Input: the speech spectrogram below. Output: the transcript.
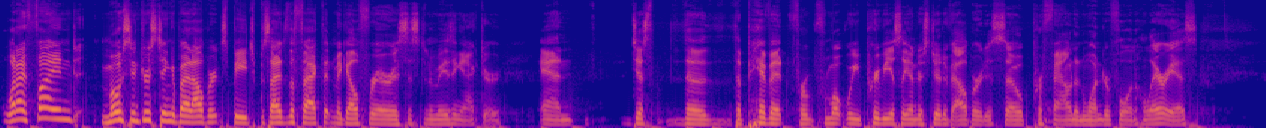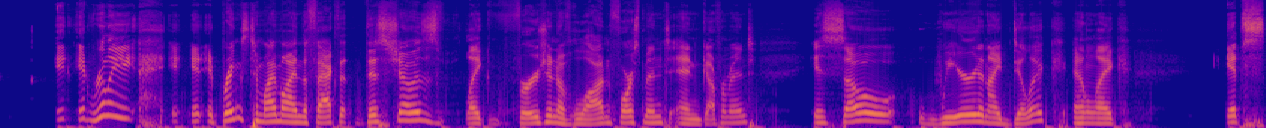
What I find most interesting about Albert's speech, besides the fact that Miguel Ferrer is just an amazing actor, and just the the pivot from from what we previously understood of Albert is so profound and wonderful and hilarious. It it really it, it brings to my mind the fact that this show's like version of law enforcement and government is so weird and idyllic and like it's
